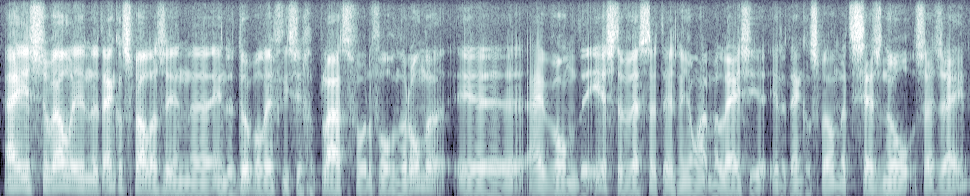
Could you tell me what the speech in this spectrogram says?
hij is zowel in het enkelspel als in, uh, in de dubbel heeft hij zich geplaatst voor de volgende ronde. Uh, hij won de eerste wedstrijd tegen een jongen uit Maleisië in het enkelspel met 6-0, 6-1.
